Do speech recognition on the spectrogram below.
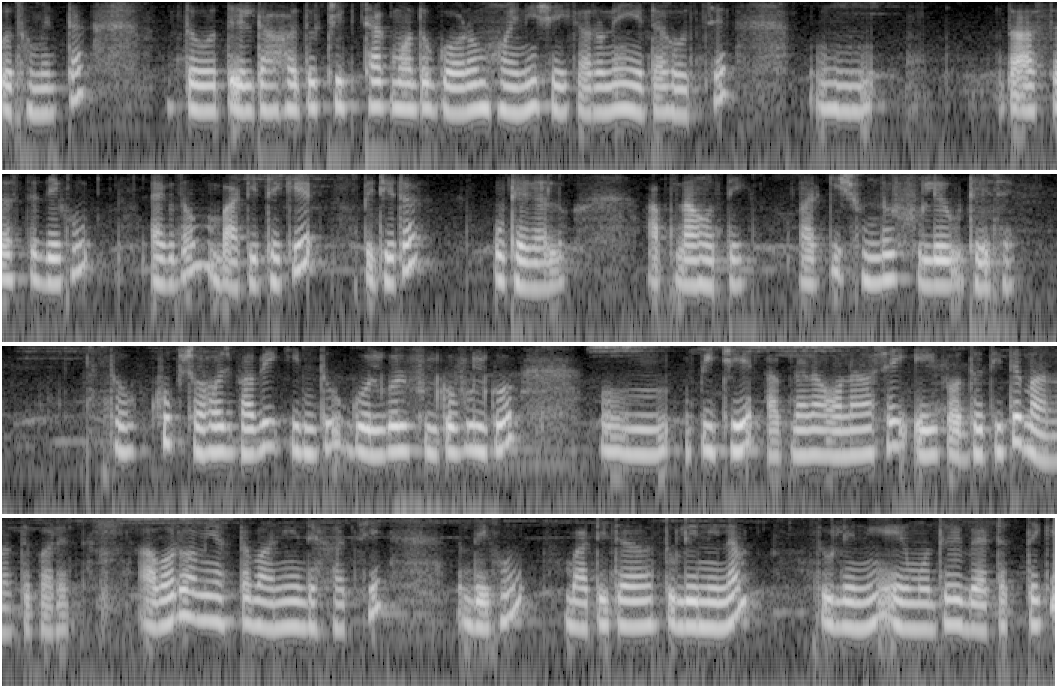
প্রথমেরটা, তো তেলটা হয়তো ঠিকঠাক মতো গরম হয়নি, সেই কারণেই এটা হচ্ছে। তো আস্তে আস্তে দেখুন, একদম বাটি থেকে পিঠেটা উঠে গেল, আপনা হতেই। আর কি সুন্দর ফুলে উঠেছে। তো খুব সহজভাবেই কিন্তু গোল গোল ফুলকো ফুলকো পিঠে আপনারা অনায়াসেই এই পদ্ধতিতে বানাতে পারেন। আবারও আমি একটা বানিয়ে দেখাচ্ছি। দেখুন, বাটিটা তুলে নিলাম। তুলে নিয়ে এর মধ্যে ওই ব্যাটার থেকে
